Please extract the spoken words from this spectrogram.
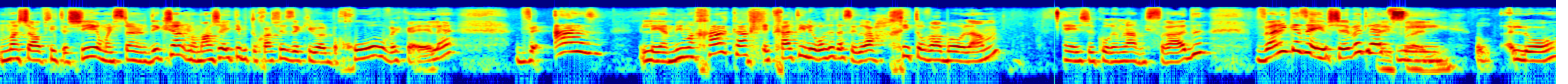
ממש אהבתי את השיר, My Strange Addiction, ממש הייתי בטוחה שזה כאילו על בחור וכאלה, ואז לימים אחר כך התחלתי לראות את הסדרה הכי טובה בעולם. אה, שקוראים לה המשרד, ואני כזה יושבת לעצמי, הישראלי. לא,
